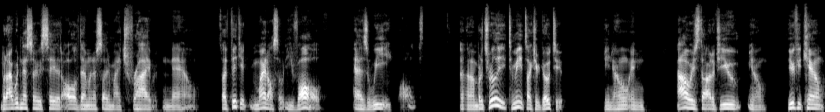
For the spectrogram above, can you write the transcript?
but I wouldn't necessarily say that all of them are necessarily my tribe now. So I think it might also evolve as we evolve. Um, but it's really to me, it's like your go-to, you know. And I always thought if you, you know, you could count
